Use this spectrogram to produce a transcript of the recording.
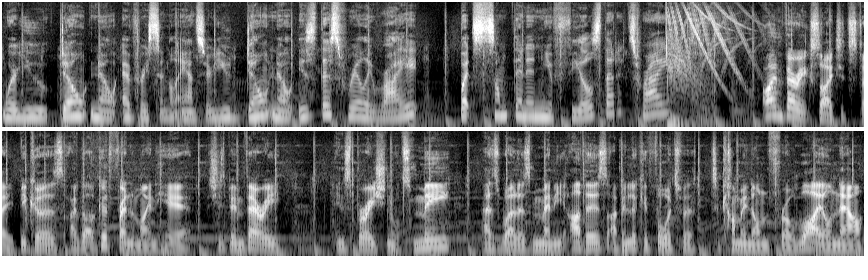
where you don't know every single answer. You don't know, is this really right? But something in you feels that it's right. I'm very excited today because I've got a good friend of mine here. She's been very inspirational to me as well as many others. I've been looking forward to to coming on for a while now.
